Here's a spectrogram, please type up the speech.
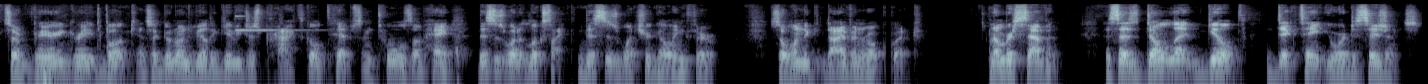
It's a very great book. It's a good one to be able to give you just practical tips and tools of, hey, this is what it looks like. This is what you're going through. So I wanted to dive in real quick. Number seven, it says, don't let guilt dictate your decisions.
